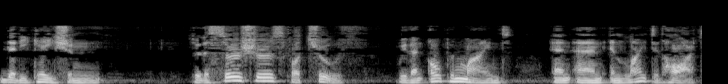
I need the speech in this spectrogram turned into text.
dedication to the searchers for truth with an open mind and an enlightened heart,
